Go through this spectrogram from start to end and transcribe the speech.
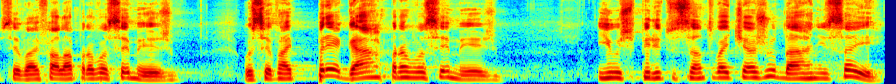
você vai falar para você mesmo. Você vai pregar para você mesmo. E o Espírito Santo vai te ajudar nisso aí.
